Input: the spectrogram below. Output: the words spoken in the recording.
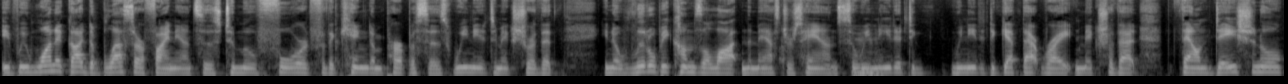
if we wanted God to bless our finances to move forward for the kingdom purposes, we needed to make sure that, you know, little becomes a lot in the master's hands. So we needed to we needed to get that right and make sure that foundational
